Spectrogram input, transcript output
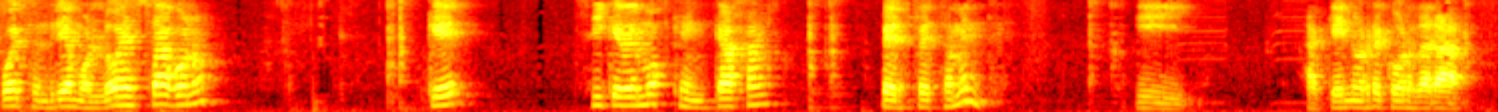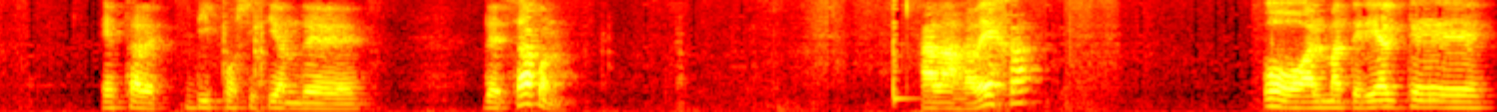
pues tendríamos los hexágonos que sí que vemos que encajan perfectamente. ¿Y a qué nos recordará esta disposición de, hexágonos? A las abejas o al material que,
